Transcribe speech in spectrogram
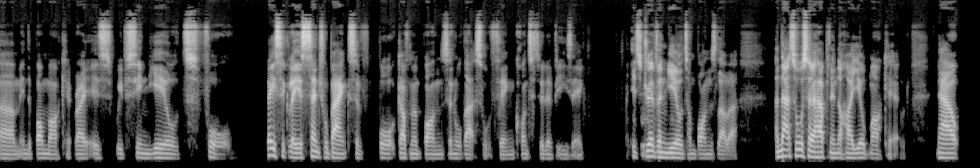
um, in the bond market, right, is we've seen yields fall. Basically, as central banks have bought government bonds and all that sort of thing, quantitative easing, it's driven yields on bonds lower, and that's also happened in the high yield market. Now,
